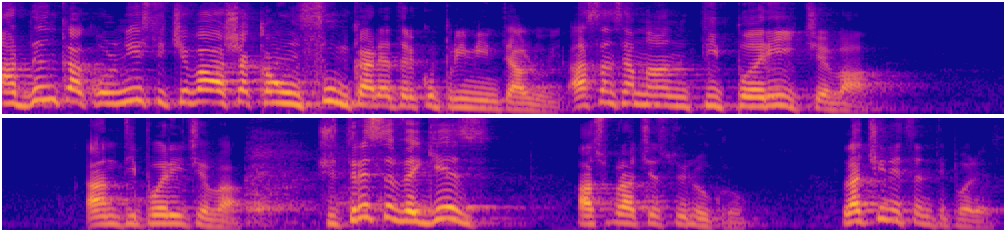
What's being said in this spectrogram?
adânc acolo. Nu este ceva așa ca un fum care a trecut prin mintea lui. Asta înseamnă a întipări ceva a întipări ceva. Și trebuie să veghezi asupra acestui lucru. La cine să întipărezi?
